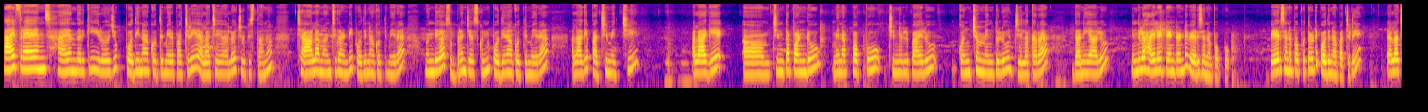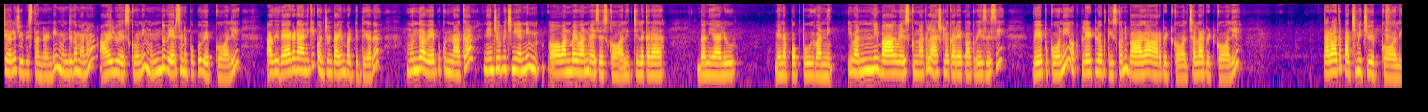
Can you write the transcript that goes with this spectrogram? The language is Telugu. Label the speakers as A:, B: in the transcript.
A: హాయ్ ఫ్రెండ్స్ హాయ్ అందరికీ. ఈరోజు పుదీనా కొత్తిమీర పచ్చడి ఎలా చేయాలో చూపిస్తాను. చాలా మంచిదండి పుదీనా కొత్తిమీర. ముందుగా శుభ్రం చేసుకున్న పుదీనా కొత్తిమీర అలాగే పచ్చిమిర్చి అలాగే చింతపండు మినప్పప్పు చిన్నుల్లిపాయలు కొంచెం మెంతులు జీలకర్ర ధనియాలు. ఇందులో హైలైట్ ఏంటంటే వేరుశనగపప్పు. వేరుశనగపప్పుతోటి పుదీనా పచ్చడి. ఎలా చేయాలో చూపిస్తాను రండి. ముందుగా మనం ఆయిల్ వేసుకొని ముందు వేరుశెనగపప్పు వేపుకోవాలి. అవి వేగడానికి కొంచెం టైం పట్టిద్ది కదా. ముందు అవి వేపుకున్నాక నేను చూపించినవన్నీ వన్ బై వన్ వేసేసుకోవాలి. జీలకర్ర ధనియాలు మినప్పప్పు ఇవన్నీ. ఇవన్నీ బాగా వేసుకున్నాక లాస్ట్లో కరివేపాకు వేసేసి వేపుకొని ఒక ప్లేట్లోకి తీసుకొని బాగా ఆరబెట్టుకోవాలి చల్లారి పెట్టుకోవాలి తర్వాత పచ్చిమిర్చి వేపుకోవాలి.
